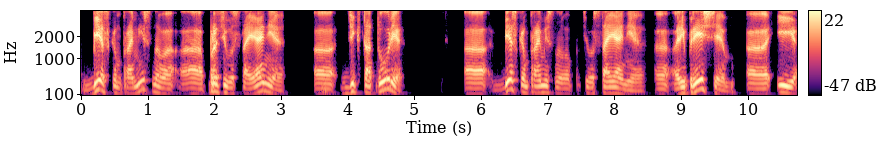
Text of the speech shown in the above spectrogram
бескомпромиссного противостояния диктатуре Э, бескомпромиссного противостояния э, репрессиям э, и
